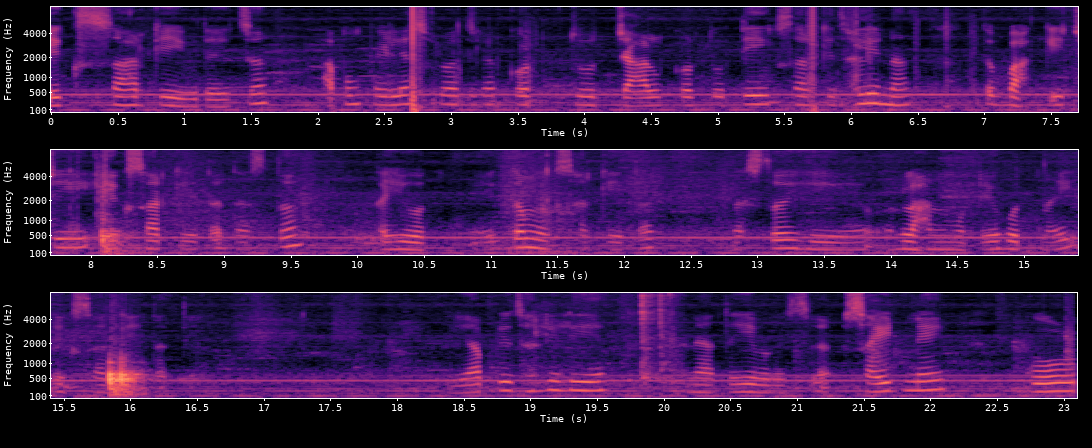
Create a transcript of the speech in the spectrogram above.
एकसारखे येऊ द्यायचं. आपण पहिल्या सुरुवातीला करतो चाल करतो ते एकसारखे झाले ना तर बाकीचे एकसारखे येतात जास्त काही होत नाही. एकदम एकसारखे येतात. जास्त हे लहान मोठे होत नाही एकसारखे येतात ते. ही आपली झालेली आहे. आणि आता हे बघा साईडने गोळ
